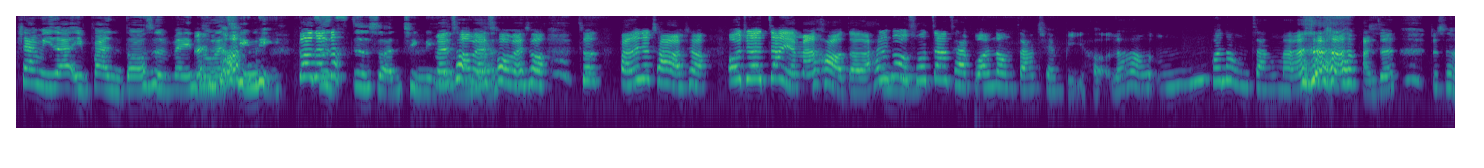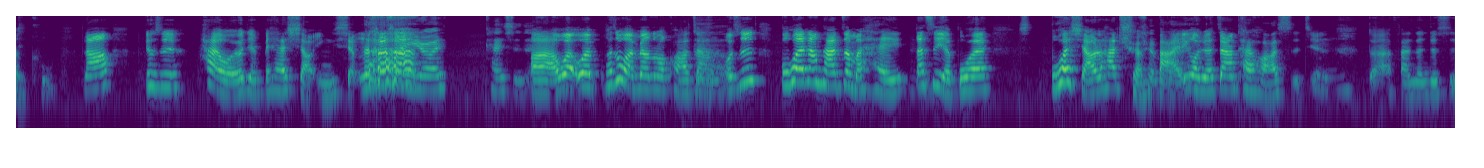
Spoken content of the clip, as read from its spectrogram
橡皮擦一半都是被弄来 清理，对对对，自身清理。没错没错没错，就反正就超好笑。我觉得这样也蛮好的了，他就跟我说这样才不会弄脏铅笔盒。然后我说嗯，会弄脏吗？反正就是很酷，然后就是害我有点被他小影响。开始啊，我我可是我也没有那么夸张，嗯、我是不会让它这么黑，嗯、但是也不会不会想要让它全白，全白因为我觉得这样太花时间。嗯、对啊，反正就是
